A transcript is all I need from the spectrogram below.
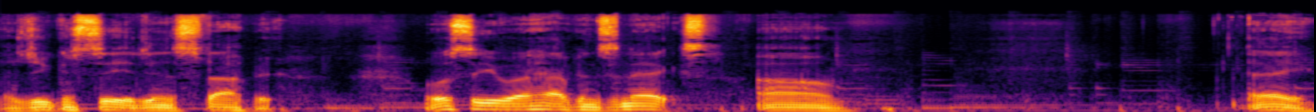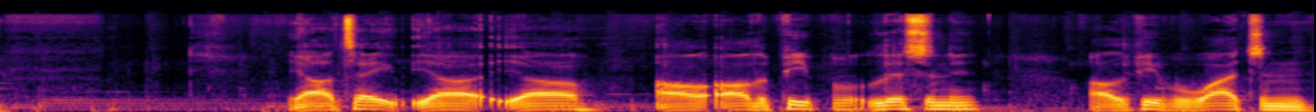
as you can see, it didn't stop it. We'll see what happens next. Um, hey, y'all take y'all y'all all all the people listening all the people watching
